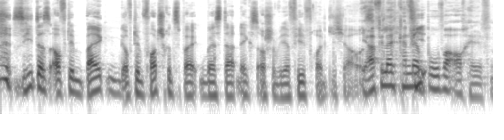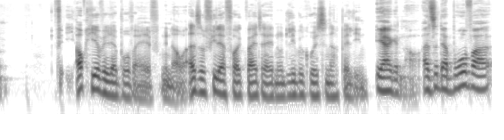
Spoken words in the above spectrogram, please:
sieht das auf dem Balken, auf dem Fortschrittsbalken bei Startnext auch schon wieder viel freundlicher aus. Ja, vielleicht kann Viel- der Bova auch helfen. Auch hier will der Bova helfen, genau. Also viel Erfolg weiterhin und liebe Grüße nach Berlin. Ja, genau. Also der Bova,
